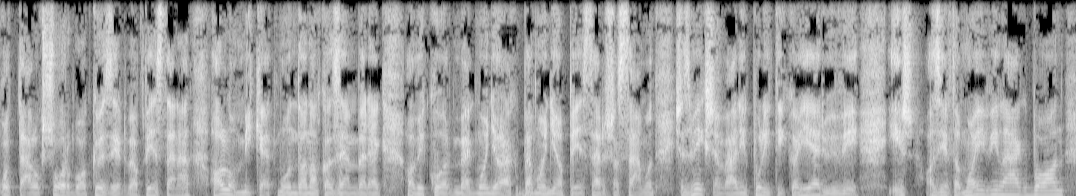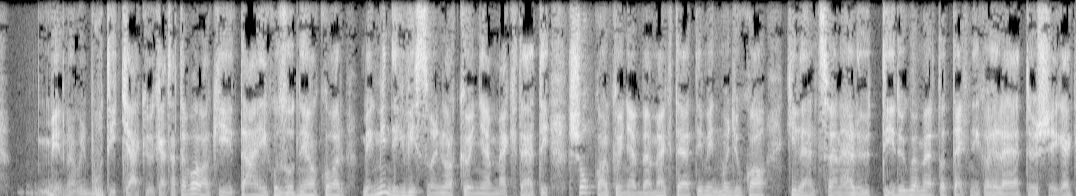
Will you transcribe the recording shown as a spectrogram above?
ott állok sorba a közértbe a pénztárnál, hallom, miket mondanak az emberek, amikor megmondja, bemondja a pénztáros a számot, és ez mégsem válik politikai erővé. És azért a mai világban, meg hogy butítják őket. Hát ha valaki tájékozódni akar, még mindig viszonylag könnyen megteheti. Sokkal könnyebben megteheti, mint mondjuk a 90 előtti időkben, mert a technikai lehetőségek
